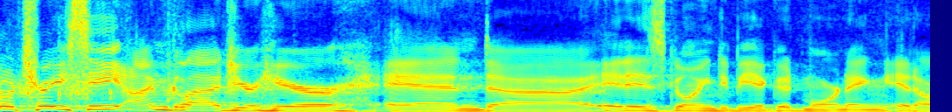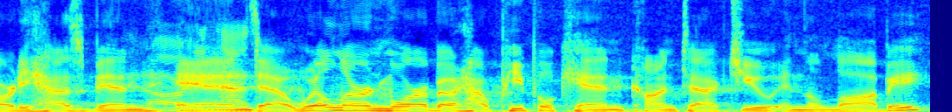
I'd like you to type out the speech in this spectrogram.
So, Tracy, I'm glad you're here, and uh, it is going to be a good morning. It already has been, already and has uh, we'll learn more about how people can contact you in the lobby.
